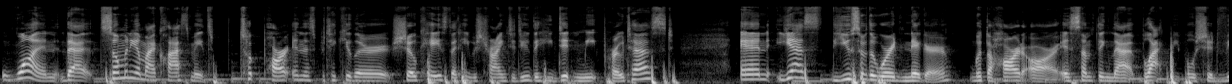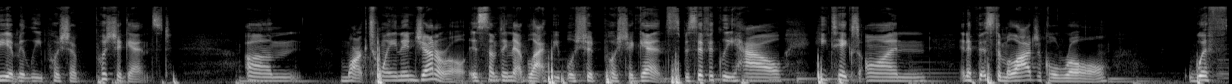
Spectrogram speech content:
one that so many of my classmates took part in this particular showcase that he was trying to do that he didn't meet protest and yes, the use of the word nigger with the hard R is something that black people should vehemently push a push against. Um, Mark Twain in general is something that black people should push against, specifically how he takes on an epistemological role with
